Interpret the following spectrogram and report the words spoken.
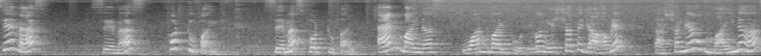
same as same as four two five same as four two five and minus one by four এবং এর সাথে যা হবে, তার সঙ্গেও মাইনাস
